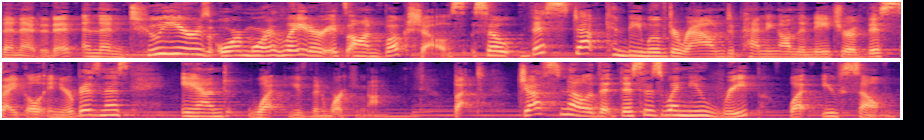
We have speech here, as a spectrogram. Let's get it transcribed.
then edit it, and then two years or more later, it's on bookshelves. So this step can be moved around depending on the nature of this cycle in your business and what you've been working on. But just know that this is when you reap what you've sown.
